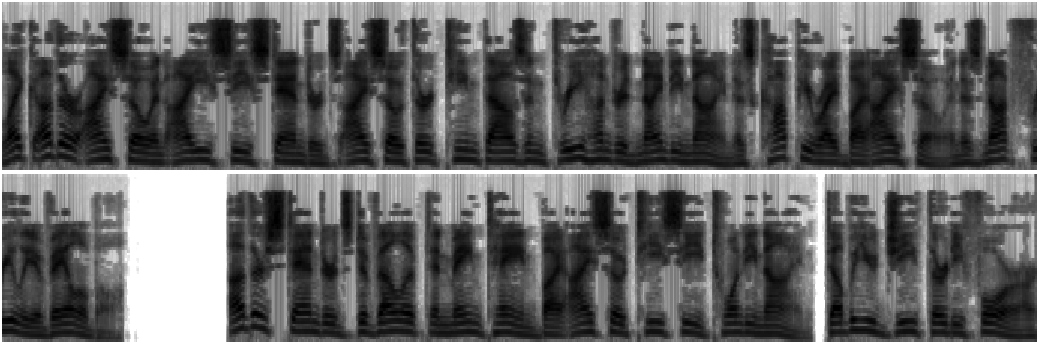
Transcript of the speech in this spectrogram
Like other ISO and IEC standards ISO 13399 is copyright by ISO and is not freely available. Other standards developed and maintained by ISO TC29, WG34 are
